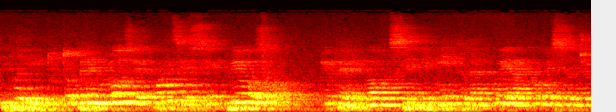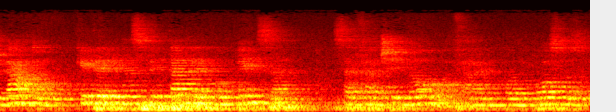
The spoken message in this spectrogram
e poi tutto premuroso e quasi ossequioso più per il nuovo sentimento da cui era come soggiogato che per l'inaspettata ricompensa s'affacciò a fare un po' di posto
